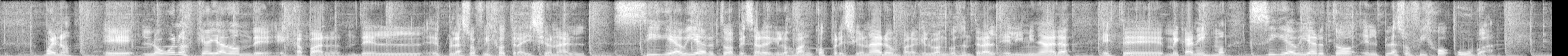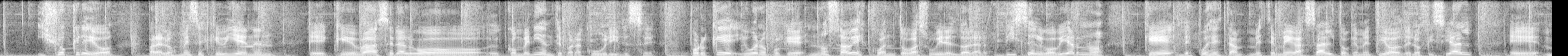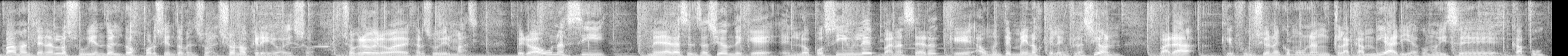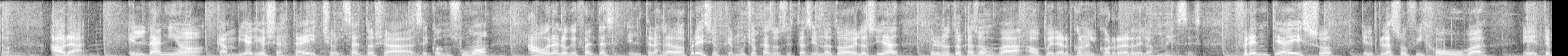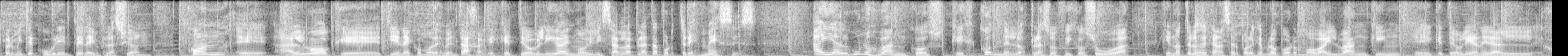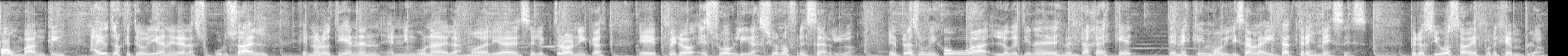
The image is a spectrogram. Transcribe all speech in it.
Bueno, eh, lo bueno es que hay a dónde escapar del eh, plazo fijo tradicional. Sigue abierto, a pesar de que los bancos presionaron para que el Banco Central eliminara este mecanismo, sigue abierto el plazo fijo UVA. Y yo creo, para los meses que vienen, eh, que va a ser algo conveniente para cubrirse. ¿Por qué? Y bueno, porque no sabes cuánto va a subir el dólar. Dice el gobierno que después de este mega salto que metió del oficial, eh, va a mantenerlo subiendo el 2% mensual. Yo no creo eso. Yo creo que lo va a dejar subir más. Pero aún así, me da la sensación de que en lo posible van a hacer que aumente menos que la inflación para que funcione como un ancla cambiaria, como dice Caputo. Ahora, el daño cambiario ya está hecho, el salto ya se consumó. Ahora lo que falta es el traslado a precios, que en muchos casos se está haciendo a toda velocidad, pero en otros casos va a operar con el correr de los meses. Frente a eso, el plazo fijo UVA eh, te permite cubrirte la inflación con eh, algo que tiene como desventaja, que es que te obliga a inmovilizar la plata por tres meses. Hay algunos bancos que esconden los plazos fijos UVA, que no te los dejan hacer, por ejemplo, por mobile banking, eh, que te obligan a ir al home banking. Hay otros que te obligan a ir a la sucursal, que no lo tienen en ninguna de las modalidades electrónicas, eh, pero es su obligación ofrecerlo. El plazo fijo UVA lo que tiene de desventaja es que tenés que inmovilizar la guita tres meses. Pero si vos sabés, por ejemplo,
